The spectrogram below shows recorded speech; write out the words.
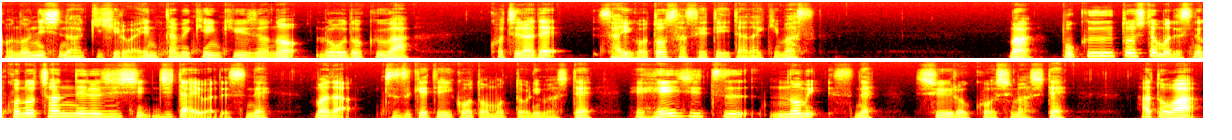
この西野昭弘エンタメ研究所の朗読は、こちらで最後とさせていただきます。まあ、僕としてもですね、このチャンネル自自体はですね、まだ続けていこうと思っておりまして、平日のみですね、収録をしまして、あとは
